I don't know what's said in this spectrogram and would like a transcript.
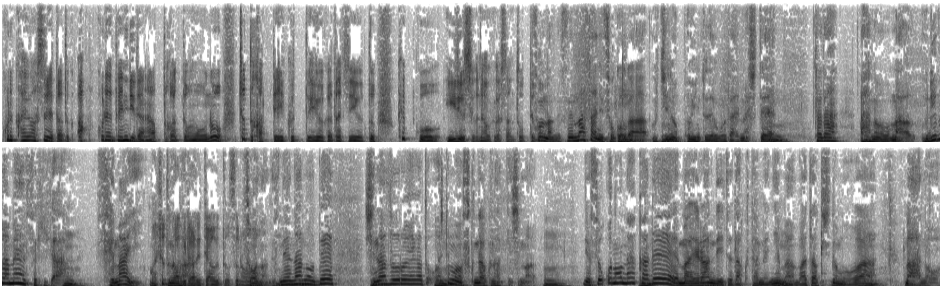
これ買い忘れたとか、あこれ便利だなとかって思うのをちょっと買っていくっていう形でいうと、結構いいですよね、お客さんにとっても。そうなんですね、まさにそこがうちのポイントでございまして、うん。うんただ、あのまあ、売り場面積が狭い、まあ、ちょっと限られちゃうとその。そうなんですね、なので品揃えがどうしても少なくなってしまう、でそこの中で、まあ、選んでいただくために、まあ、私どもは、まああの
